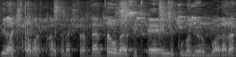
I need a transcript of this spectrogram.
ilaç da var arkadaşlar. Ben Taubenfit E50 kullanıyorum bu arada.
